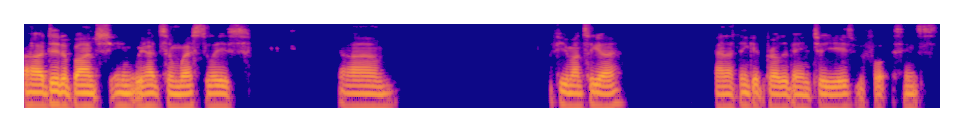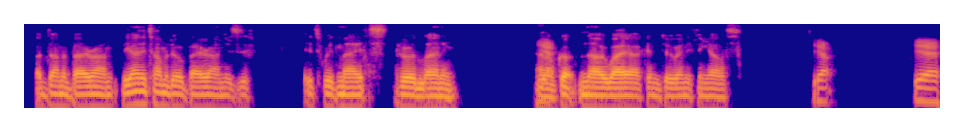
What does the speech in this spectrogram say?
I did a bunch. In we had some westerlies, um, a few months ago, and I think it'd probably been two years before since I'd done a bay run. The only time I do a bay run is if it's with mates who are learning, and Yeah. I've got no way I can do anything else yeah yeah.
